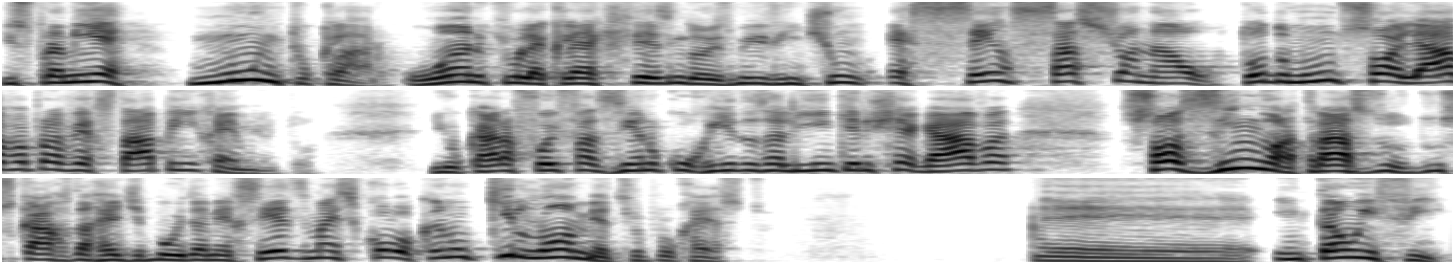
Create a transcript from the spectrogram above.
Isso para mim é muito claro. O ano que o Leclerc fez em 2021 é sensacional. Todo mundo só olhava para Verstappen e Hamilton. E o cara foi fazendo corridas ali em que ele chegava sozinho atrás do, dos carros da Red Bull e da Mercedes, mas colocando um quilômetro para o resto. É, então, enfim.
